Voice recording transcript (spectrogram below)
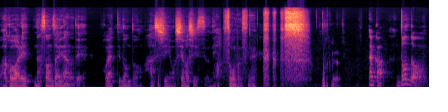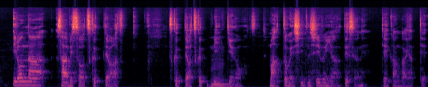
憧れな存在なので、こうやってどんどん発信をしてほしいですよね。あ、そうなんですね。なんか、どんどんいろんなサービスを作っては、作っては作りっていうのを、まあ、特に C2C 分野ですよね。で、ガンガンやって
